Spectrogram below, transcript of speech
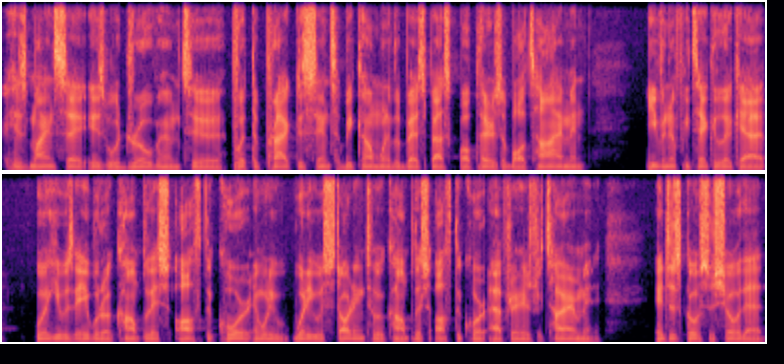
his mindset is what drove him to put the practice in to become one of the best basketball players of all time. And even if we take a look at what he was able to accomplish off the court and what he, what he was starting to accomplish off the court after his retirement, it just goes to show that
